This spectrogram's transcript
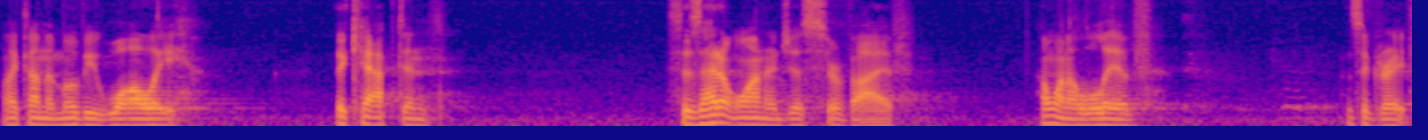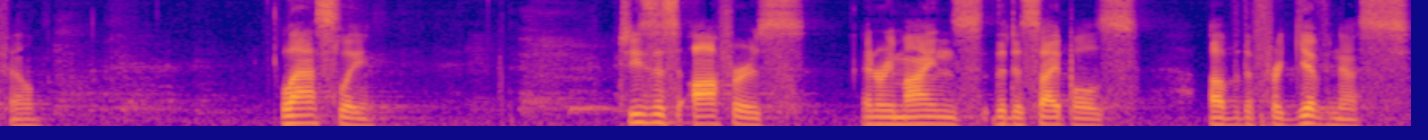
Like on the movie WALL-E, the captain says, I don't want to just survive, I want to live. It's a great film. Lastly, Jesus offers and reminds the disciples of the forgiveness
